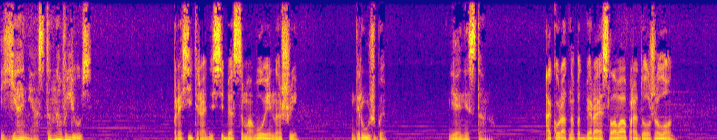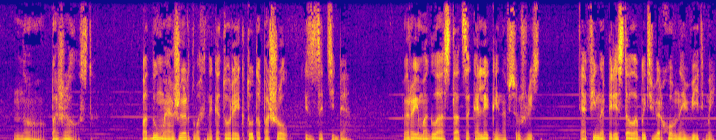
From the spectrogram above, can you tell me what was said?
Я не остановлюсь. Просить ради себя самого и нашей дружбы я не стану. Аккуратно подбирая слова, продолжил он. Но, пожалуйста, подумай о жертвах, на которые кто-то пошел из-за тебя. Рэй могла остаться калекой на всю жизнь. Афина перестала быть верховной ведьмой.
